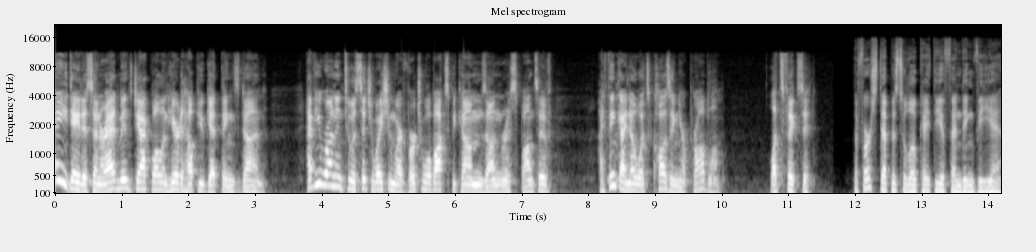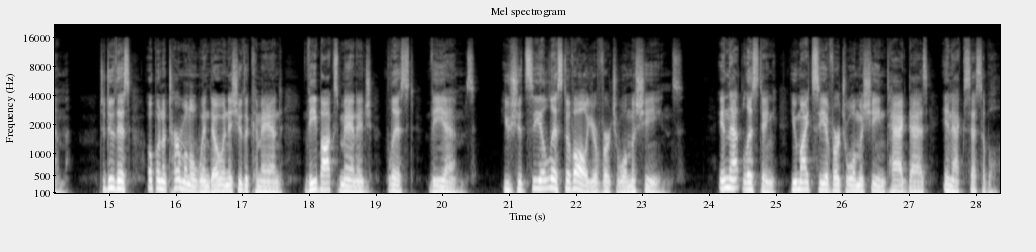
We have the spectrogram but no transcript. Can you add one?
Hey, data center admins, Jack Wallen here to help you get things done. Have you run into a situation where VirtualBox becomes unresponsive? I think I know what's causing your problem. Let's fix it. The first step is to locate the offending VM. To do this, open a terminal window and issue the command VBoxManage list VMs. You should see a list of all your virtual machines. In that listing, you might see a virtual machine tagged as inaccessible.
